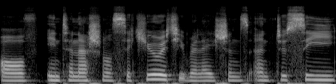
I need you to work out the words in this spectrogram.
of international security relations and to see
